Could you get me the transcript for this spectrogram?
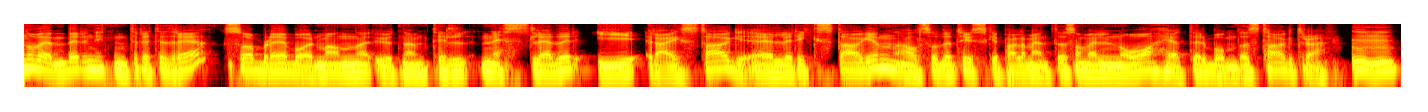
november 1933 så ble Bormann utnevnt til nestleder i Reichstag, eller Riksdagen, altså det tyske parlamentet som vel nå heter Bundestag, tror jeg. Mm.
